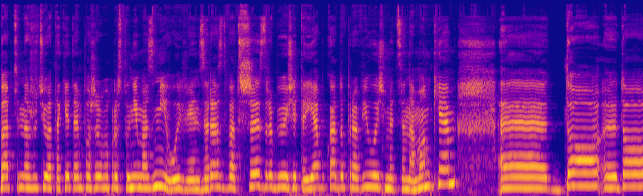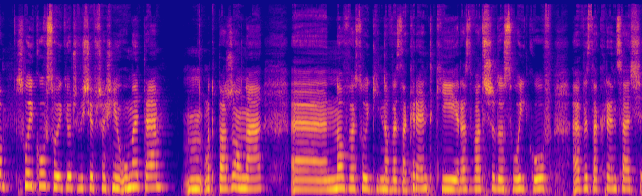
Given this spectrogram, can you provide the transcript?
Babcia narzuciła takie tempo, że po prostu nie ma zmiłuj, więc raz, dwa, trzy zrobiły się te jabłka, doprawiłyśmy cynamonkiem e, do, e, do słoików, słoiki oczywiście wcześniej umyte, mm, odparzone, e, nowe słoiki, nowe zakrętki, raz, dwa, trzy do słoików, wyzakręcać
